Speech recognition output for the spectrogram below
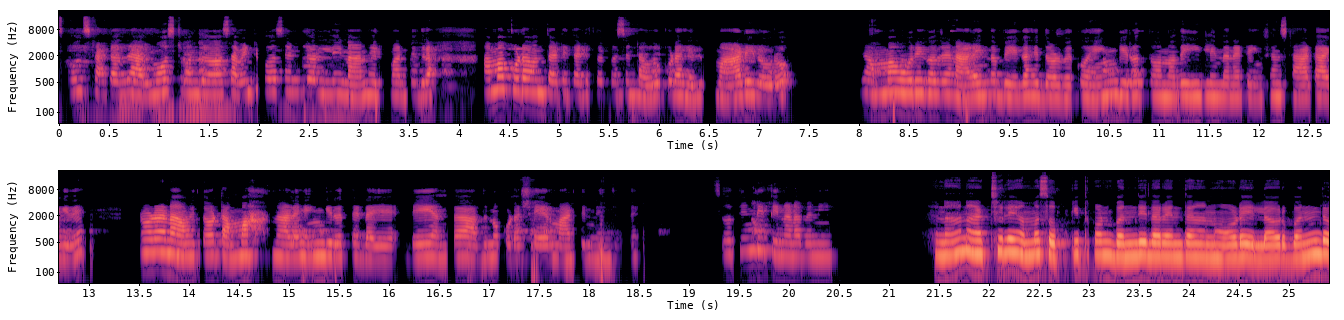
ಸ್ಕೂಲ್ ಸ್ಟಾರ್ಟ್ ಆದರೆ ಆಲ್ಮೋಸ್ಟ್ ಒಂದು ಸೆವೆಂಟಿ ಪರ್ಸೆಂಟಲ್ಲಿ ನಾನು ಹೆಲ್ಪ್ ಮಾಡ್ತಿದ್ರೆ. ಅಮ್ಮ ಕೂಡ ಒಂದು ತರ್ಟಿ ತರ್ಟಿ ಫೈವ್ ಪರ್ಸೆಂಟ್ ಅವರು ಕೂಡ ಹೆಲ್ಪ್ ಮಾಡಿರೋರು. ಅಮ್ಮ ಊರಿಗೆ ಹೋದರೆ ನಾಳೆಯಿಂದ ಬೇಗ ಎದ್ದೊಳ್ಬೇಕು. ಹೆಂಗಿರುತ್ತೋ ಅನ್ನೋದೇ ಈಗಲಿಂದನೇ ಟೆನ್ಷನ್ ಸ್ಟಾರ್ಟ್ ಆಗಿದೆ. ನೋಡೋಣ ವಿತೌಟ್ ಅಮ್ಮ ನಾಳೆ ಹೆಂಗಿರುತ್ತೆ ಡೇ ಡೇ ಅಂತ ಅದನ್ನು ಕೂಡ ಶೇರ್ ಮಾಡ್ತೀನಿ ನಿಮ್ಮ ಜೊತೆ. ಸೊ ತಿಂಡಿ ತಿನ್ನೋಣ ಬನ್ನಿ. ನಾನು ಆ್ಯಕ್ಚುಲಿ ಅಮ್ಮ ಸೊಪ್ಪು ಕಿತ್ಕೊಂಡು ಬಂದಿದ್ದಾರೆ ಅಂತ ನಾನು ನೋಡೇ ಇಲ್ಲ. ಅವ್ರು ಬಂದು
